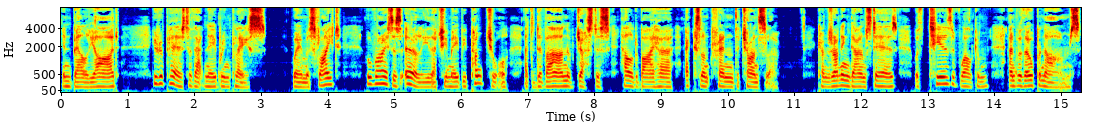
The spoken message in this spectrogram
in Bell Yard, he repairs to that neighbouring place, where Miss Flite, who rises early that she may be punctual at the divan of justice held by her excellent friend the Chancellor, comes running downstairs with tears of welcome and with open arms.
